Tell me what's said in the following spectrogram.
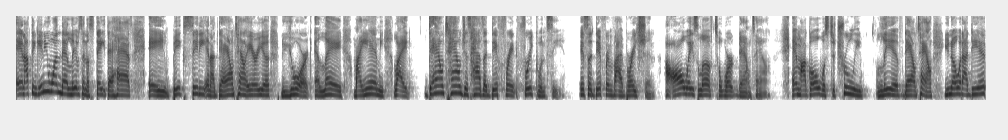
And I think anyone that lives in a state that has a big city in a downtown area, New York, LA, Miami, like downtown just has a different frequency. It's a different vibration. I always loved to work downtown. And my goal was to truly live downtown. You know what I did?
